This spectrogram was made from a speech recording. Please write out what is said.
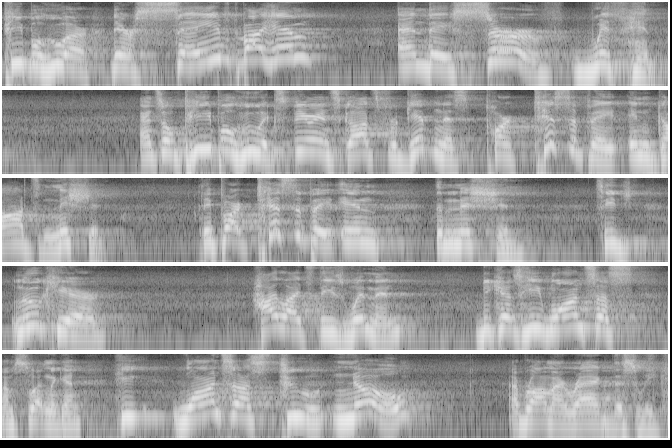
people who are they're saved by him and they serve with him. And so people who experience God's forgiveness participate in God's mission. They participate in the mission. See, Luke here highlights these women because he wants us, I'm sweating again, he wants us to know. I brought my rag this week.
